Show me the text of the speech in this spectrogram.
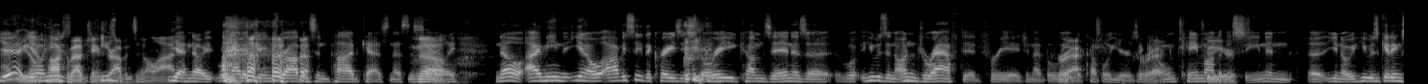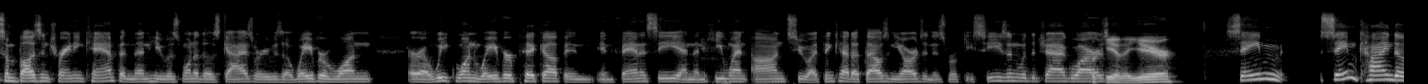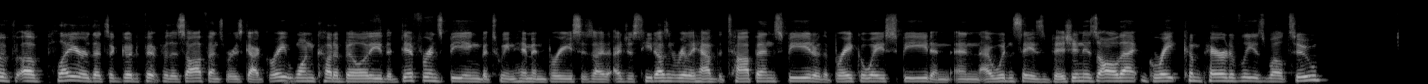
Yeah, we you don't know, talk about James Robinson a lot. Yeah, no, we're not a James Robinson podcast necessarily. No. no. I mean, you know, obviously the crazy story comes in as a he was an undrafted free agent, I believe, Correct. a couple years Correct. ago, and came Two onto years. the scene, and uh, you know, he was getting some buzz in training camp, and then he was one of those guys where he was a waiver one or a week one waiver pickup in in fantasy, and then he went on to I think had a thousand yards in his rookie season with the Jaguars. Rookie of the year. Same same kind of of player that's a good fit for this offense where he's got great one cut ability. The difference being between him and Breece is I, I just he doesn't really have the top end speed or the breakaway speed and and I wouldn't say his vision is all that great comparatively as well too.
